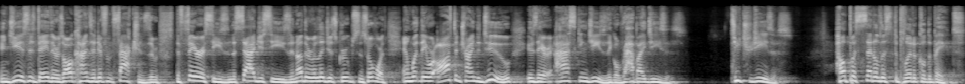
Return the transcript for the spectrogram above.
in Jesus' day, there's all kinds of different factions. There the Pharisees and the Sadducees and other religious groups and so forth. And what they were often trying to do is they are asking Jesus. They go, Rabbi Jesus, teacher Jesus, help us settle this the political debate.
